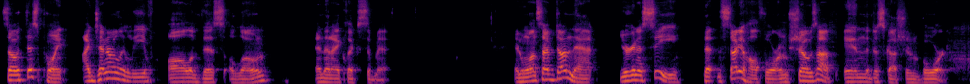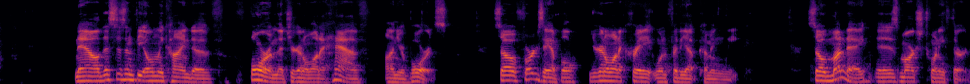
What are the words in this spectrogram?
So at this point, I generally leave all of this alone and then I click submit. And once I've done that, you're gonna see that the study hall forum shows up in the discussion board. Now, this isn't the only kind of forum that you're gonna wanna have on your boards. So for example, you're gonna wanna create one for the upcoming week. So Monday is March 23rd.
